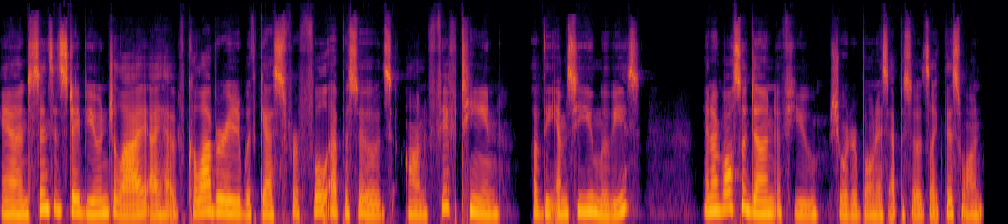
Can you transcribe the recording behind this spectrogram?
And since its debut in July, I have collaborated with guests for full episodes on 15 of the MCU movies, and I've also done a few shorter bonus episodes like this one.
